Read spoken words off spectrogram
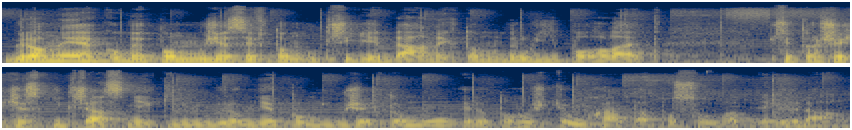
kdo mi jakoby pomůže si v tom utřídit, dá mi k tomu druhý pohled, při troše štěstí třeba s někým, kdo mě pomůže k tomu i do toho šťouchat a posouvat někde dál.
